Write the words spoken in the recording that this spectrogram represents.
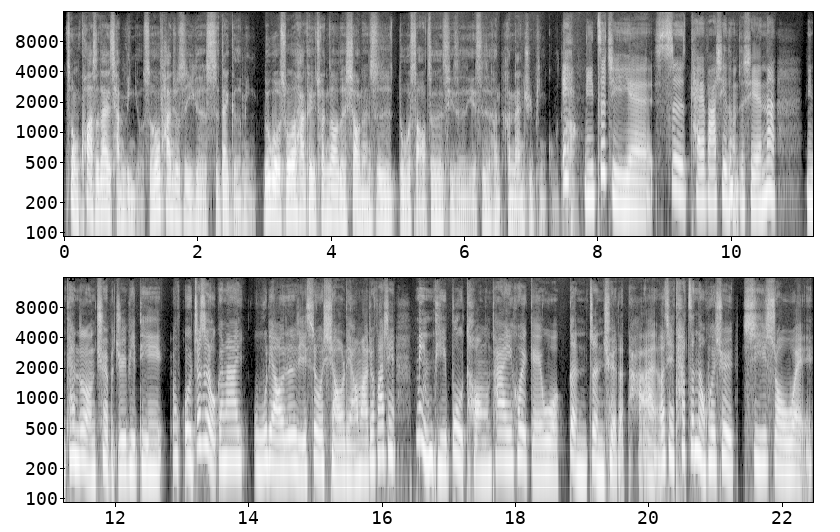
这种跨时代的产品，有时候它就是一个时代革命。如果说它可以创造的效能是多少，这个其实也是很很难去评估的。哎，你自己也是开发系统这些，那你看这种 Chat GPT，我就是我跟他无聊，就是也是有小聊嘛，就发现命题不同，他会给我更正确的答案，而且他真的会去吸收诶。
